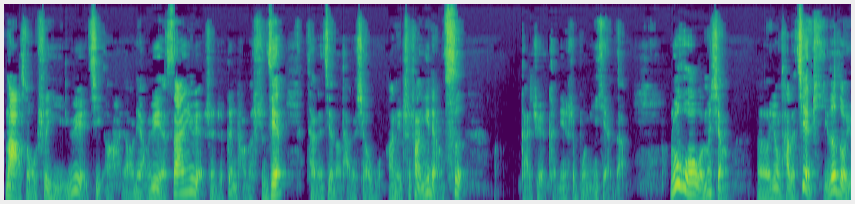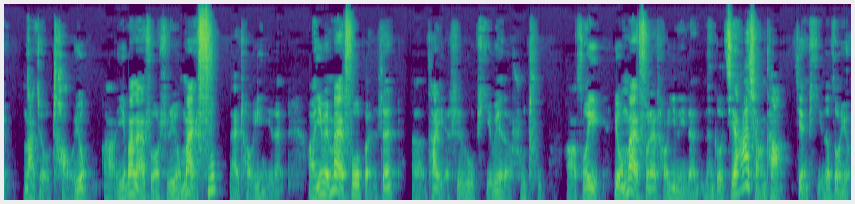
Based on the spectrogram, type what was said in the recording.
那总是以月计啊，要两月、三月甚至更长的时间才能见到它的效果啊。你吃上一两次，感觉肯定是不明显的。如果我们想，呃，用它的健脾的作用，那就炒用啊。一般来说是用麦麸来炒薏米仁啊，因为麦麸本身呃它也是入脾胃的，属土啊，所以用麦麸来炒薏米仁能够加强它健脾的作用。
